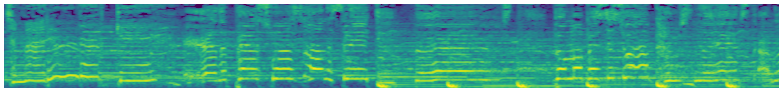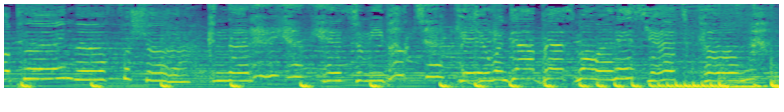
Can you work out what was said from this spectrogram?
참 아름답게 Yeah, the past was honestly the best But my best is what comes next. I'm not playing now for sure. 그날을 향해 숨이 벅차게. You and I best moment is yet to come.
